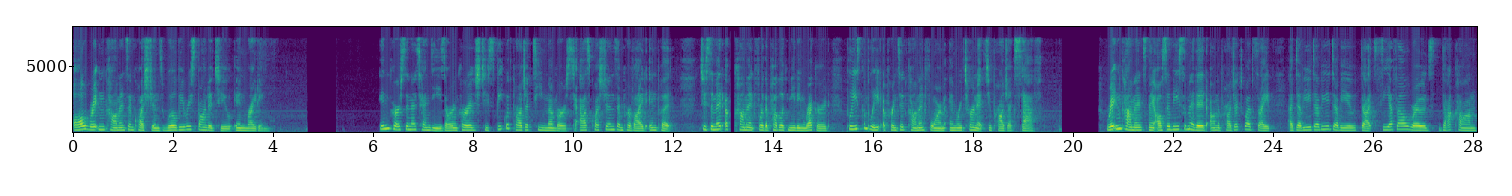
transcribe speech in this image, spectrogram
All written comments and questions will be responded to in writing. In-person attendees are encouraged to speak with project team members to ask questions and provide input. To submit a comment for the public meeting record, please complete a printed comment form and return it to project staff. Written comments may also be submitted on the project website at www.cflroads.com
